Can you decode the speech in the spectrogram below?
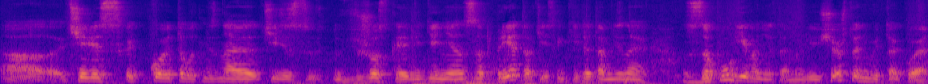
а, через какое-то, вот не знаю, через жесткое введение запретов, через какие-то там, не знаю, запугивания там или еще что-нибудь такое,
